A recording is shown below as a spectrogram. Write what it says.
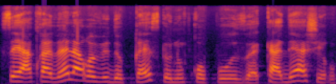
C'est à travers la revue de presse que nous propose Kader Achirou.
